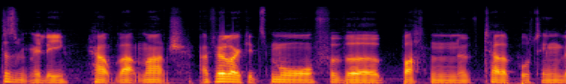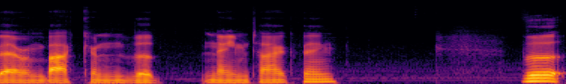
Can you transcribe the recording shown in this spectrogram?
Doesn't really help that much. I feel like it's more for the button of teleporting there and back and the name tag thing. The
